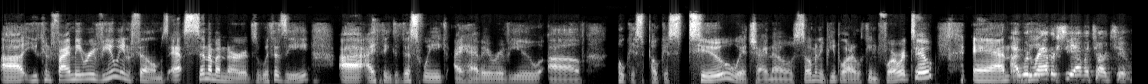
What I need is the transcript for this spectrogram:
Uh, you can find me reviewing films at Cinema Nerds with a Z. Uh, I think this week I have a review of Hocus Pocus 2, which I know so many people are looking forward to. And I would the... rather see Avatar 2.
